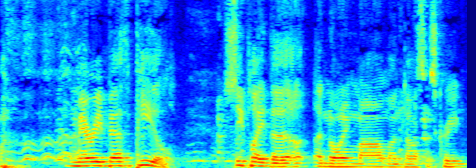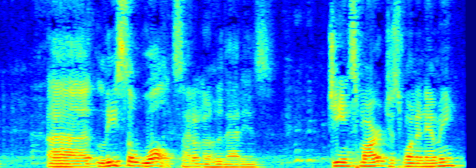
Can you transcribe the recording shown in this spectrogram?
Mary Beth Peil. She played the annoying mom on Dawson's Creek. Uh, Lisa Waltz. I don't know who that is. Jean Smart just won an Emmy.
